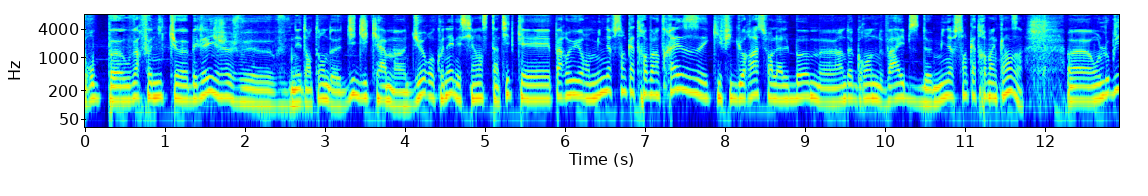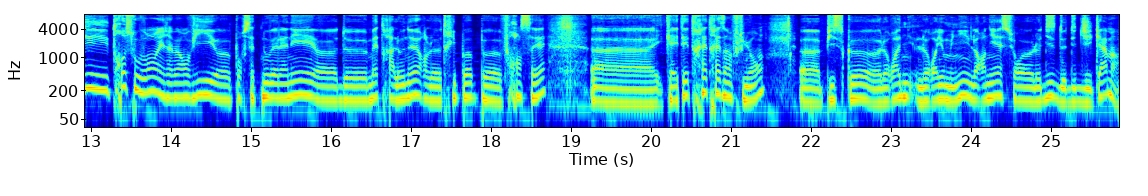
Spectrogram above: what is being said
Groupe euh, ouverphonique euh, belge, je, vous venez d'entendre Digicam. Dieu reconnaît les siens. C'est un titre qui est paru en 1993 et qui figurera sur l'album euh, Underground Vibes de 1995. Euh, on l'oublie trop souvent et j'avais envie euh, pour cette nouvelle année euh, de mettre à l'honneur le trip-hop euh, français qui a été très très influent puisque le, Royaume-Uni lorgnait sur le disque de Digicam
